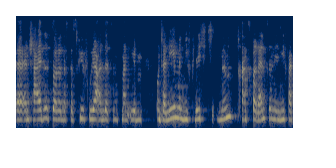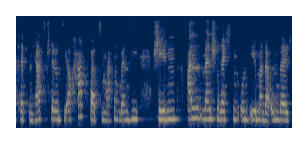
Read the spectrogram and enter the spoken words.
äh, entscheidet, sondern dass das viel früher ansetzt und man eben Unternehmen die Pflicht nimmt, Transparenz in den Lieferketten herzustellen und sie auch haftbar zu machen, wenn sie Schäden an Menschenrechten und eben an der Umwelt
